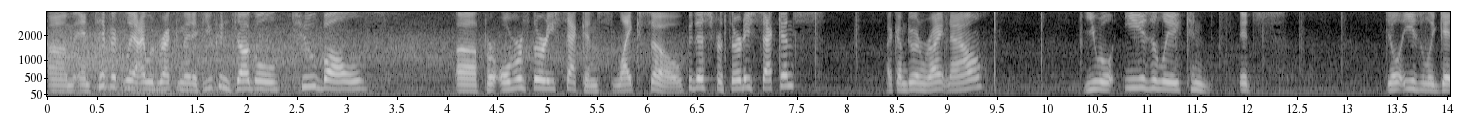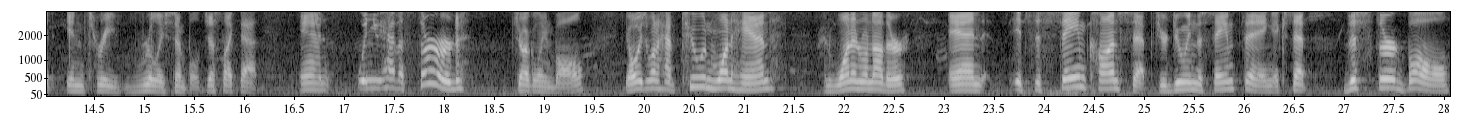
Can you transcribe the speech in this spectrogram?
Um, and typically I would recommend if you can juggle two balls uh, for over 30 seconds, like so, do this for 30 seconds, like I'm doing right now, you will easily, can it's, you'll easily get in three really simple, just like that. And when you have a third juggling ball, you always want to have two in one hand and one in another, and it's the same concept. You're doing the same thing, except this third ball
